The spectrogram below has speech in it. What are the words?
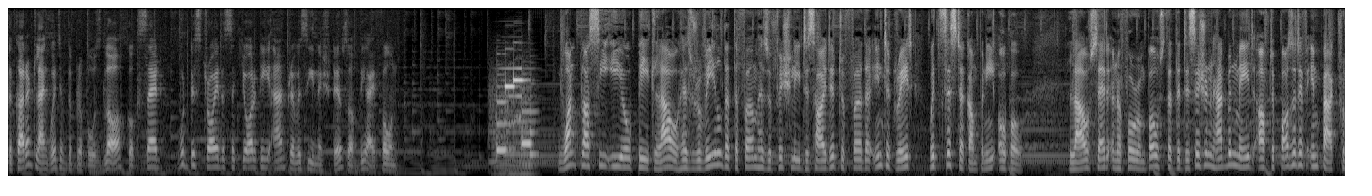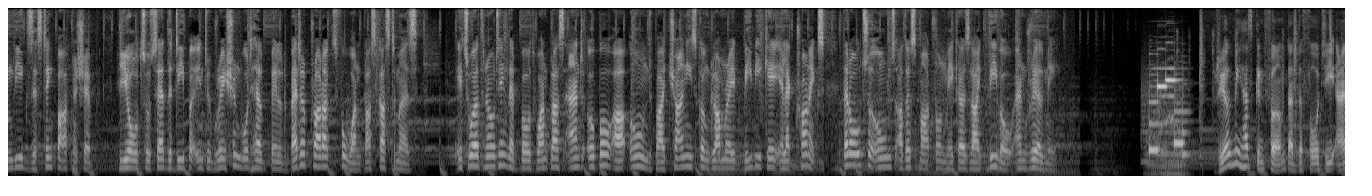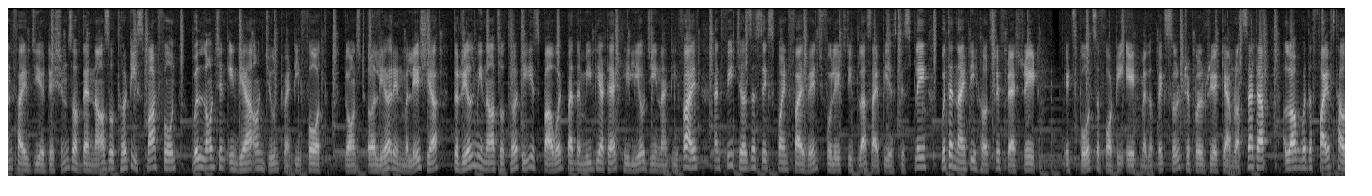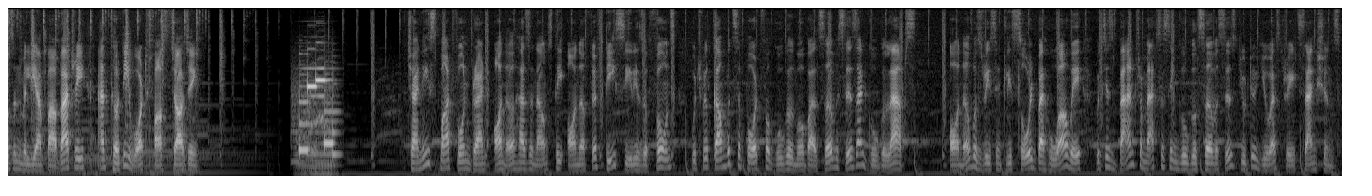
The current language of the proposed law, Cook said, would destroy the security and privacy initiatives of the iPhone. OnePlus CEO Pete Lau has revealed that the firm has officially decided to further integrate with sister company Oppo. Lau said in a forum post that the decision had been made after positive impact from the existing partnership. He also said the deeper integration would help build better products for OnePlus customers. It's worth noting that both OnePlus and Oppo are owned by Chinese conglomerate BBK Electronics that also owns other smartphone makers like Vivo and Realme. Realme has confirmed that the 4G and 5G editions of their Narzo 30 smartphone will launch in India on June 24th. Launched earlier in Malaysia, the Realme Narzo 30 is powered by the MediaTek Helio G95 and features a 6.5-inch Full HD Plus IPS display with a 90Hz refresh rate. It sports a 48 megapixel triple rear camera setup along with a 5000 mAh battery and 30 watt fast charging. Chinese smartphone brand Honor has announced the Honor 50 series of phones which will come with support for Google Mobile Services and Google Apps. Honor was recently sold by Huawei which is banned from accessing Google services due to US trade sanctions.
